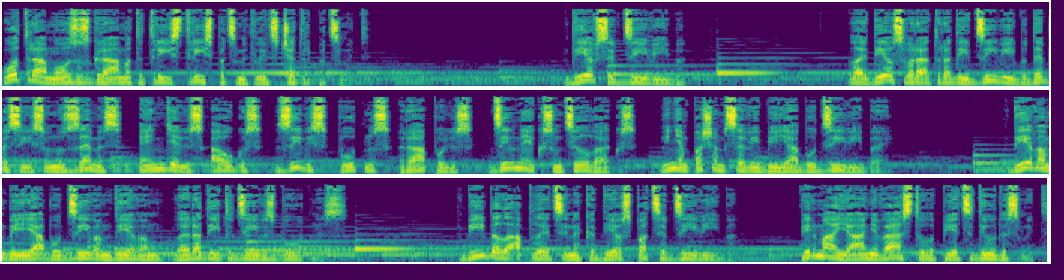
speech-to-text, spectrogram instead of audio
Otrā mūzes grāmata 3.13 līdz 14. Dievs ir dzīvība. Lai Dievs varētu radīt dzīvību debesīs un uz zemes, eņģeļus, augus, zivis, putnus, rāpuļus, dzīvniekus un cilvēkus, viņam pašam sevī bija jābūt dzīvībai. Dievam bija jābūt dzīvam dievam, lai radītu dzīves būtnes. Bībele apliecina, ka Dievs pats ir dzīvība. 1. Jāņa vēstule 5.20.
